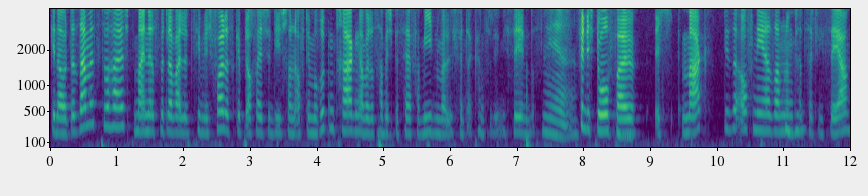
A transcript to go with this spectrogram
genau, da sammelst du halt. Meine ist mittlerweile ziemlich voll. Es gibt auch welche, die schon auf dem Rücken tragen, aber das habe ich bisher vermieden, weil ich finde, da kannst du die nicht sehen. Das Ja. finde ich doof, weil ich mag diese Aufnähersammlung tatsächlich sehr.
